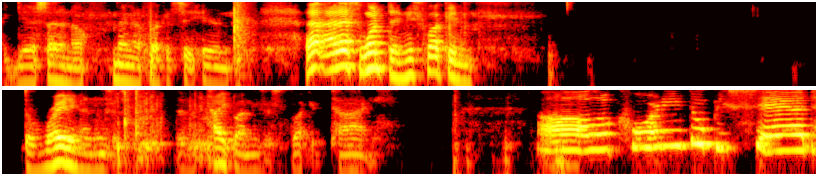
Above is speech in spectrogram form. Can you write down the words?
I guess I don't know. I'm not gonna fucking sit here and uh, that's one thing. These fucking the writing on these is the type on these is fucking tiny. Oh, little corny, don't be sad.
